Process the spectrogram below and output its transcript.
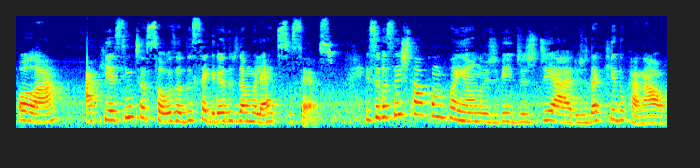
Olá, aqui é Cíntia Souza do Segredos da Mulher de Sucesso. E se você está acompanhando os vídeos diários daqui do canal,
